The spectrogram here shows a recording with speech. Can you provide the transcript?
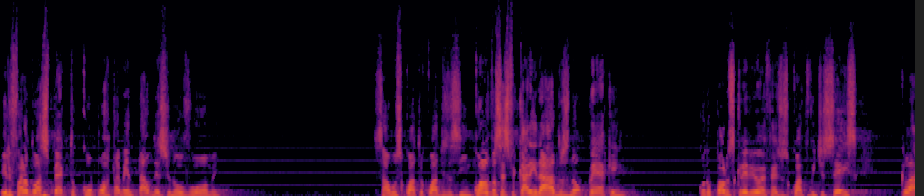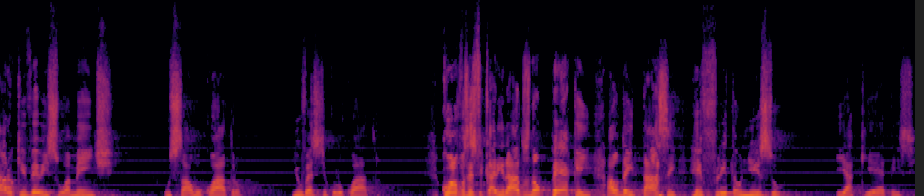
ele fala do aspecto comportamental desse novo homem. Salmos 4,4 diz assim: Quando vocês ficarem irados, não pequem. Quando Paulo escreveu Efésios 4, 26, claro que veio em sua mente o Salmo 4 e o versículo 4. Quando vocês ficarem irados, não pequem. Ao deitar-se, reflitam nisso e aquietem-se.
